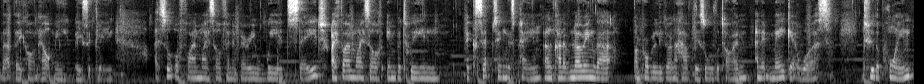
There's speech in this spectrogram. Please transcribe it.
that they can't help me, basically, I sort of find myself in a very weird stage. I find myself in between accepting this pain and kind of knowing that I'm probably gonna have this all the time and it may get worse to the point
